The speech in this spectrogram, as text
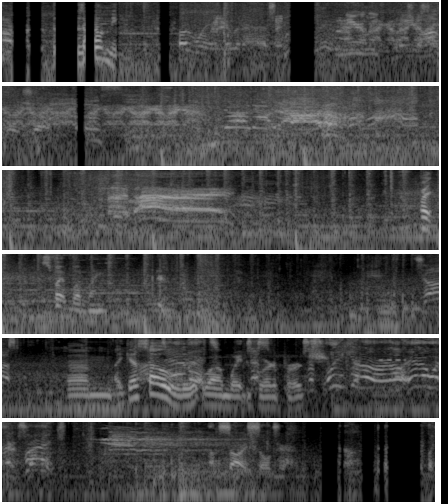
I don't need Alright, let's fight Bloodwing. Just Um, I guess I'll loot while I'm waiting for her to perch. Just leak at her I'll hit her with a drink! I'm sorry, soldier. But you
